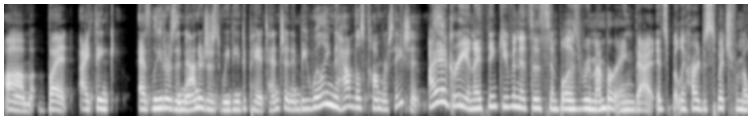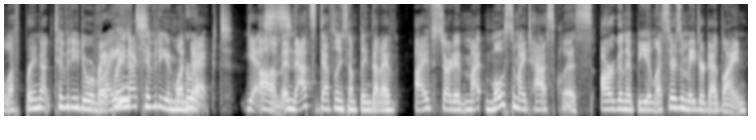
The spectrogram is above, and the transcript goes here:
Um, but I think as leaders and managers, we need to pay attention and be willing to have those conversations. I agree. And I think even it's as simple as remembering that it's really hard to switch from a left brain activity to a right, brain activity in one day. Correct. Yes. Um, and that's definitely something that I've I've started my most of my task lists are gonna be, unless there's a major deadline,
